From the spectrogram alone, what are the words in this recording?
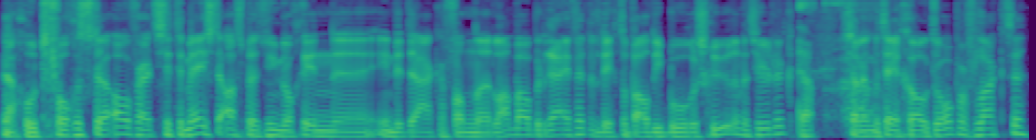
Nou goed, volgens de overheid zit de meeste asbest nu nog in, in de daken van landbouwbedrijven. Dat ligt op al die boerenschuren natuurlijk. Ja. Zijn ook meteen grote oppervlakten.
